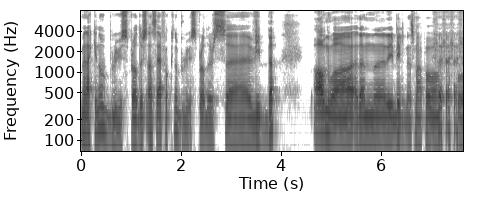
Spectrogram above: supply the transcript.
Men det er ikke noe Blues Brothers Altså, jeg får ikke noe Blues Brothers-vibbe. Uh, av noe av den, de bildene som er på, på,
